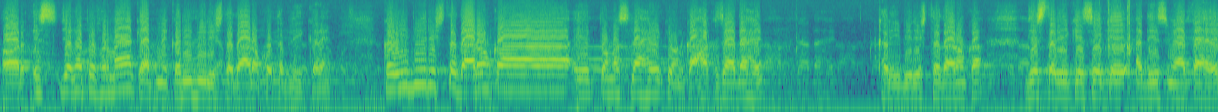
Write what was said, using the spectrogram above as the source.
اور اس جگہ پہ فرمایا کہ اپنے قریبی رشتہ داروں کو تبلیغ کریں۔ قریبی رشتہ داروں کا ایک تو مسئلہ ہے کہ ان کا حق زیادہ ہے۔ قریبی رشتہ داروں کا۔ جس طریقے سے کہ حدیث میں آتا ہے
